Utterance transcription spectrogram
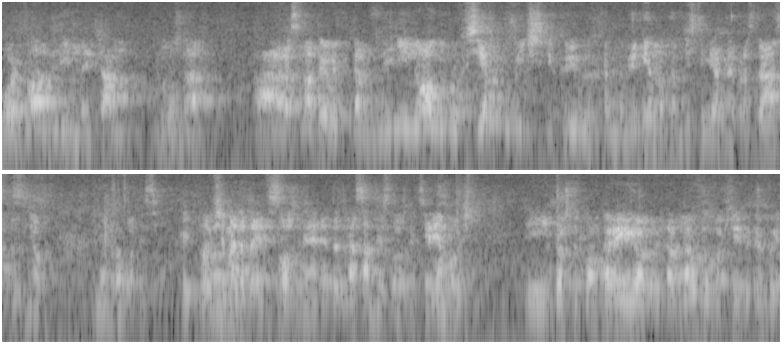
ой, план длинный, там нужно а, рассматривать там линейную алгебру всех кубических кривых одновременно, там десятимерное пространство, в нем, в нем работать. Ну, в общем, это, это сложная, это на самом деле сложная теорема очень. И то, что Пуанкаре ее это обнаружил, вообще это как бы,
